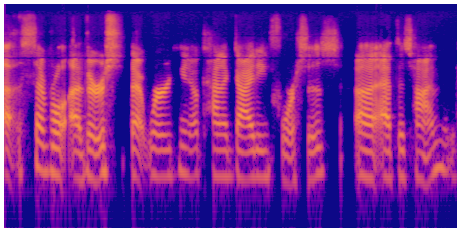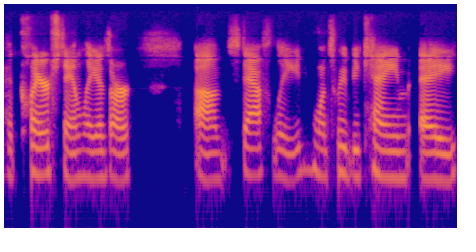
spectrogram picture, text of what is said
uh, several others that were, you know, kind of guiding forces uh, at the time. We had Claire Stanley as our um, staff lead once we became a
